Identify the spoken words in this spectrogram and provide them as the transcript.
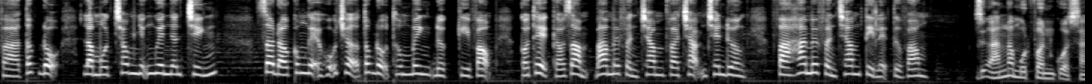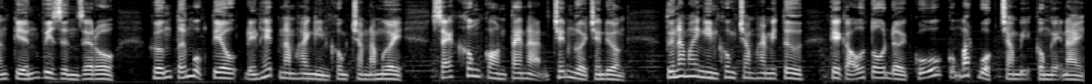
và tốc độ là một trong những nguyên nhân chính. Do đó, công nghệ hỗ trợ tốc độ thông minh được kỳ vọng có thể kéo giảm 30% va chạm trên đường và 20% tỷ lệ tử vong. Dự án là một phần của sáng kiến Vision Zero, hướng tới mục tiêu đến hết năm 2050 sẽ không còn tai nạn chết người trên đường. Từ năm 2024, kể cả ô tô đời cũ cũng bắt buộc trang bị công nghệ này.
